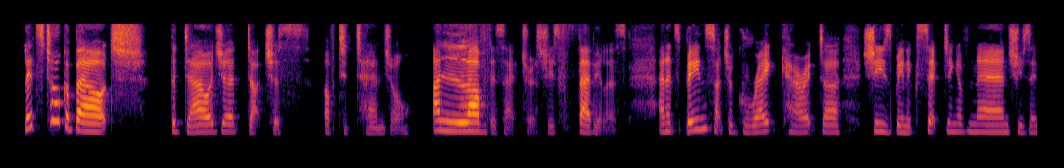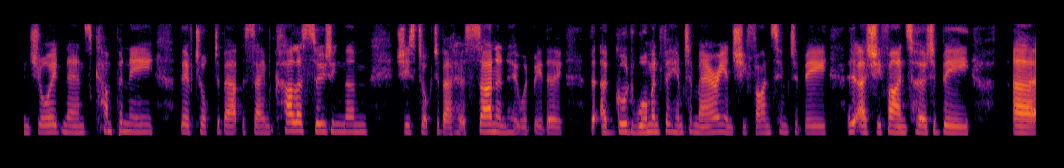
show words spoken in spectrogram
Let's talk about the Dowager Duchess of Tintagel. I love this actress. She's fabulous. And it's been such a great character. She's been accepting of Nan. She's enjoyed Nan's company. They've talked about the same color suiting them. She's talked about her son and who would be the, the a good woman for him to marry. And she finds him to be, uh, she finds her to be uh,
